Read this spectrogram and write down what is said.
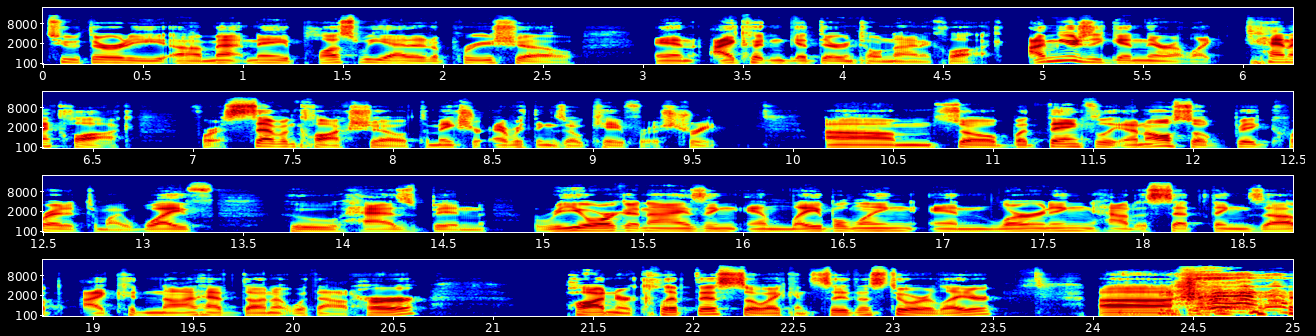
two thirty uh, matinee. Plus we added a pre show, and I couldn't get there until nine o'clock. I'm usually getting there at like ten o'clock for a seven o'clock show to make sure everything's okay for a stream. Um, so, but thankfully, and also big credit to my wife who has been reorganizing and labeling and learning how to set things up. I could not have done it without her. Podner clip this so I can say this to her later. Uh,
